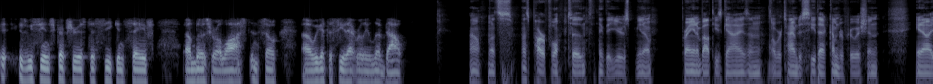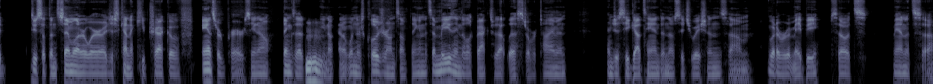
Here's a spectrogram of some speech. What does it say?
as we see in Scripture, is to seek and save um, those who are lost, and so uh, we get to see that really lived out. Oh, that's that's powerful to, to think that you're just you know praying about these guys and over time to see that come to fruition. You know, I do something similar where I just kind of keep track of answered prayers. You know, things that hmm you know kind of when there's closure on something, and it's amazing to look back through that list over time and and just see God's hand in those situations, um, whatever it may be. So it's man, it's uh,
